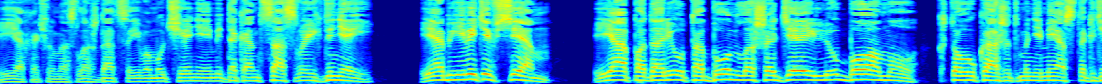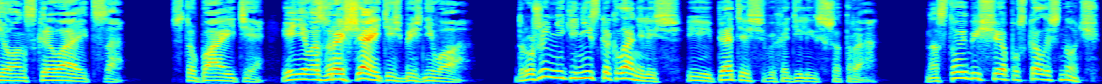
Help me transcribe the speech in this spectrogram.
и я хочу наслаждаться его мучениями до конца своих дней. И объявите всем, я подарю табун лошадей любому, кто укажет мне место, где он скрывается. Ступайте и не возвращайтесь без него». Дружинники низко кланялись и, пятясь, выходили из шатра. На стойбище опускалась ночь.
